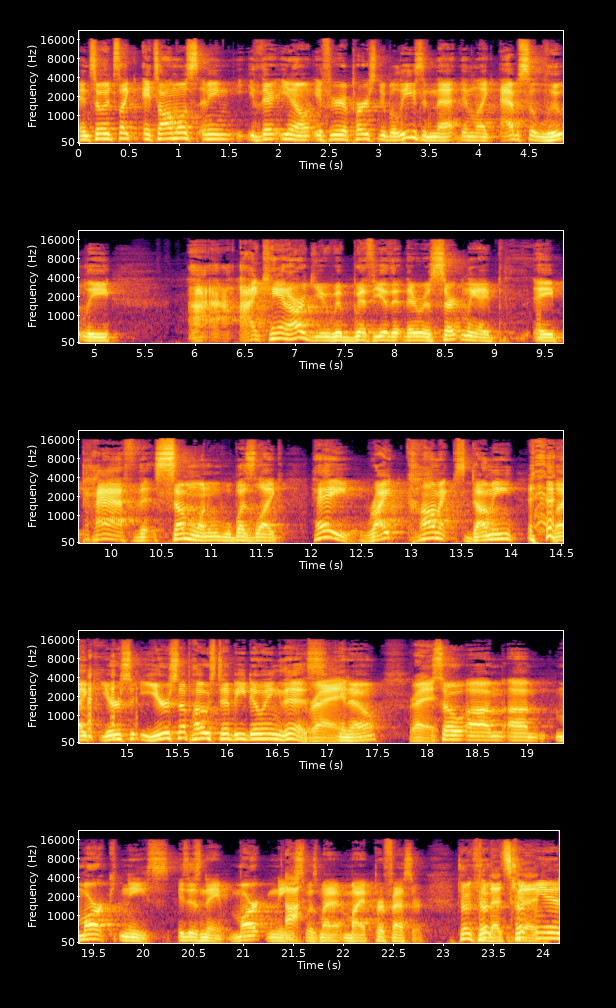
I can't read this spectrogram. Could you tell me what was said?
And so it's like it's almost. I mean, there. You know, if you're a person who believes in that, then like absolutely, I, I can't argue with, with you that there was certainly a a path that someone was like, "Hey, write comics, dummy! Like you're you're supposed to be doing this, Right. You know." Right. So, um, um, Mark Kneece is his name. Mark Kneece Ah. was my my professor. Took took, that's took good. me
